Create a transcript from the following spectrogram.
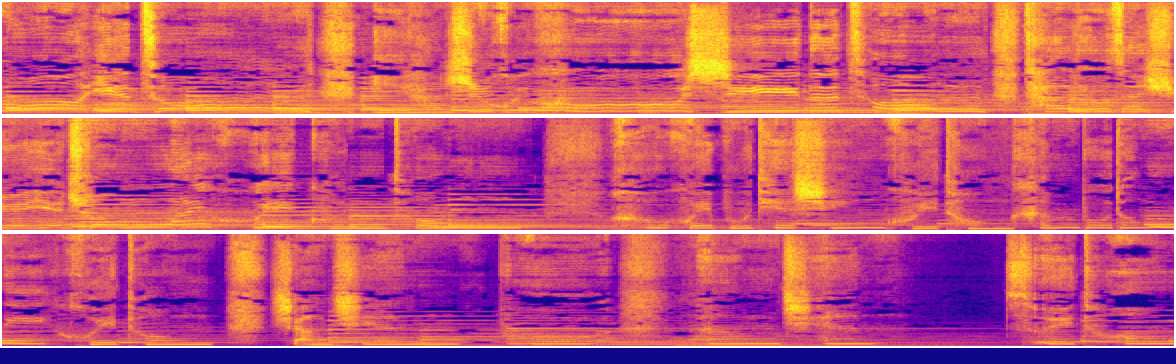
默也痛。遗憾是会呼吸的痛，它留在血液中来回滚动。后悔不贴心会痛恨不懂你会痛想见不能见最痛。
